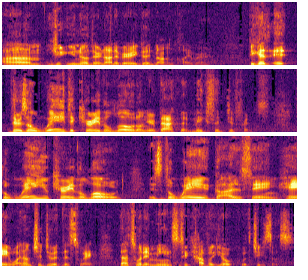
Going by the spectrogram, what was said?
um, you, you know they're not a very good mountain climber because it there's a way to carry the load on your back that makes a difference. The way you carry the load is the way God is saying, "Hey, why don't you do it this way?" That's what it means to have a yoke with Jesus.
